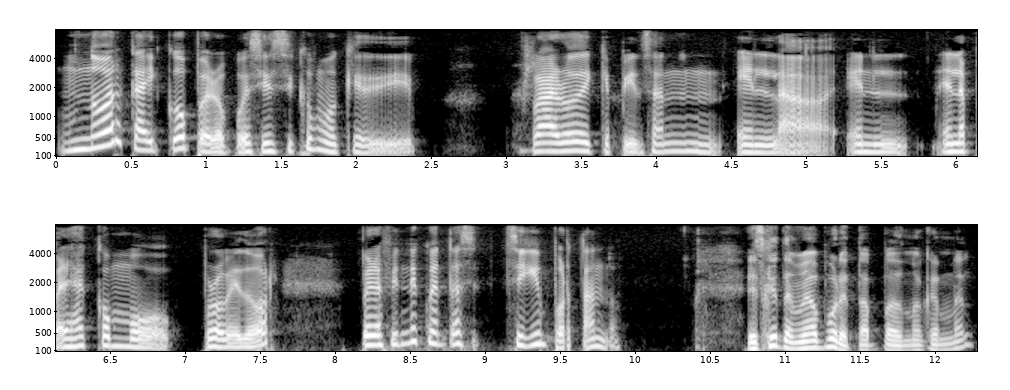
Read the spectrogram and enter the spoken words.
No arcaico, pero pues sí así como que raro de que piensan en la, en, en la pareja como proveedor, pero a fin de cuentas sigue importando. Es que también va por etapas, ¿no, carnal?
